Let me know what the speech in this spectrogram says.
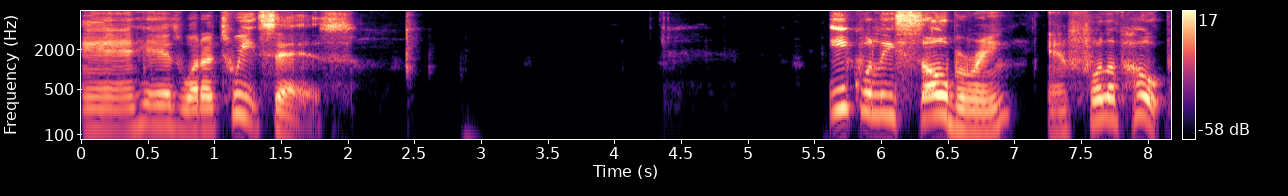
And here's what her tweet says Equally sobering and full of hope.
